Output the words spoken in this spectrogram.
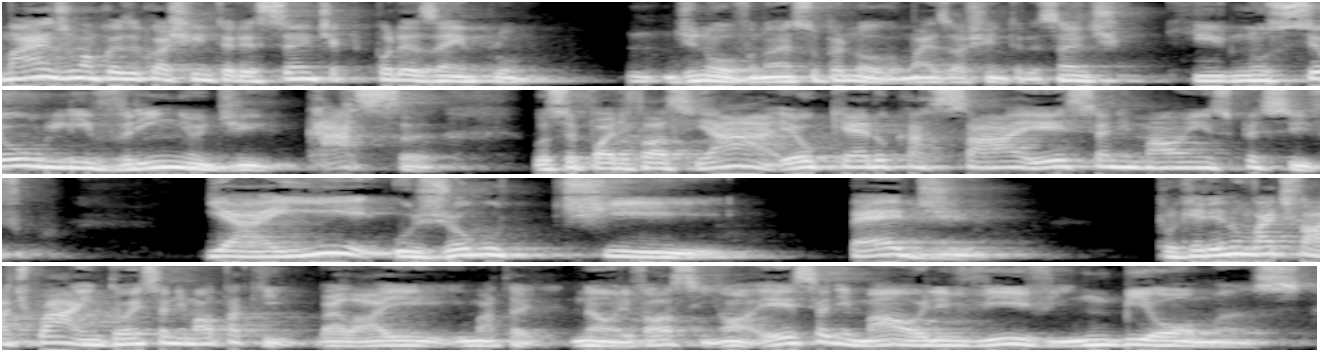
Mas uma coisa que eu achei interessante é que, por exemplo, de novo, não é super novo, mas eu achei interessante que no seu livrinho de caça, você pode falar assim: ah, eu quero caçar esse animal em específico. E aí o jogo te pede, porque ele não vai te falar, tipo, ah, então esse animal tá aqui, vai lá e, e mata ele. Não, ele fala assim: ó, esse animal ele vive em biomas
